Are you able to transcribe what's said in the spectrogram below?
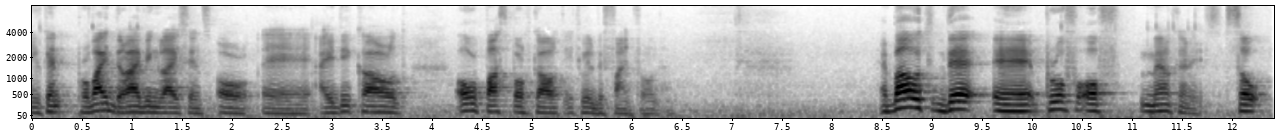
you can provide driving license or uh, ID card or passport card, it will be fine for them. About the uh, proof of merchandise. So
